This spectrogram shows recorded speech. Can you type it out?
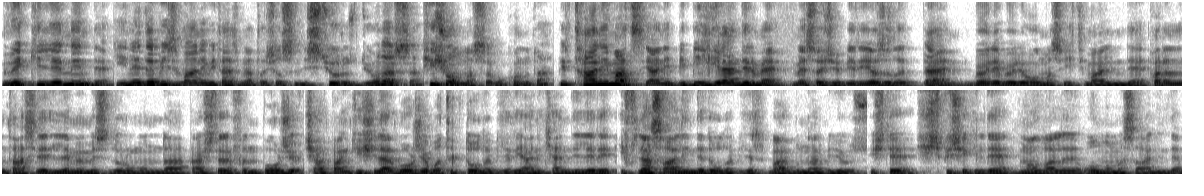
müvekkillerinin de yine de biz manevi tazminat açılsın istiyoruz diyorlarsa hiç olmazsa bu konuda bir talimat yani bir bilgilendirme mesajı, bir yazılı ben böyle böyle olması ihtimalinde paranın tahsil edilememesi durumunda karşı tarafın borcu çarpan kişiler borca batık da olabilir. Yani kendileri iflas halinde de olabilir. Var bunlar biliyoruz. İşte hiçbir şekilde mal varlığı olmaması halinde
